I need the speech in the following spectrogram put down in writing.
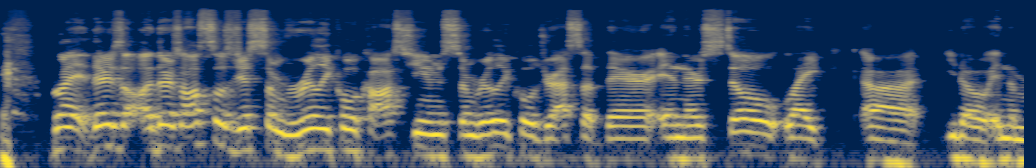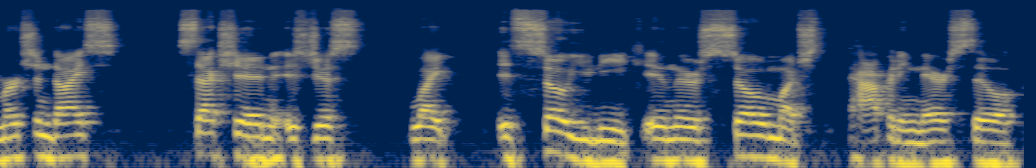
but there's there's also just some really cool costumes some really cool dress up there and there's still like uh you know in the merchandise section is just like it's so unique and there's so much happening there still.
